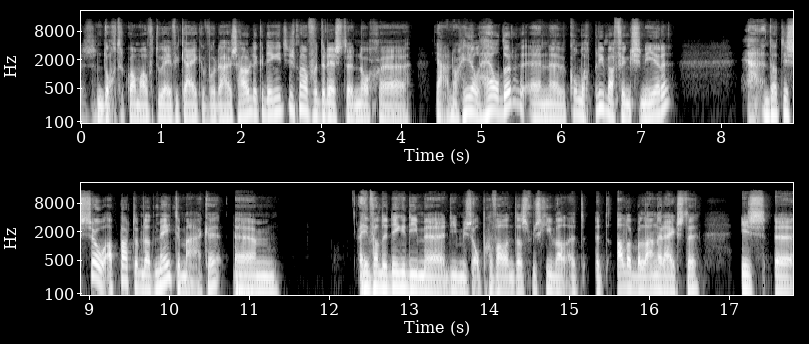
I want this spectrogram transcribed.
zijn dochter kwam af en toe even kijken voor de huishoudelijke dingetjes. Maar voor de rest uh, nog, uh, ja, nog heel helder en kon nog prima functioneren. Ja, en dat is zo apart om dat mee te maken. Um, een van de dingen die me, die me is opgevallen, dat is misschien wel het, het allerbelangrijkste, is uh,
